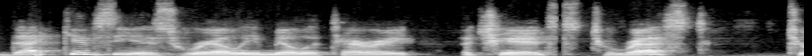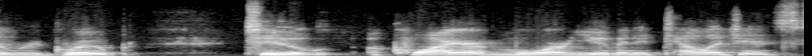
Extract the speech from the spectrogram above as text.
that gives the Israeli military a chance to rest, to regroup, to acquire more human intelligence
